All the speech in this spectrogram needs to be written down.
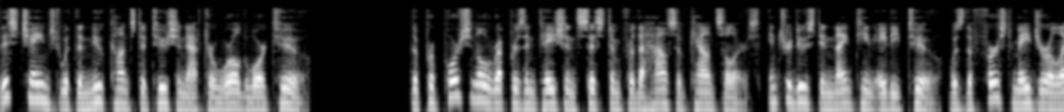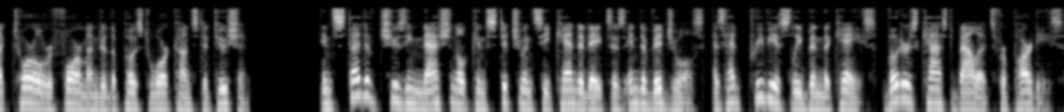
This changed with the new constitution after World War II. The proportional representation system for the House of Councillors, introduced in 1982, was the first major electoral reform under the post-war constitution. Instead of choosing national constituency candidates as individuals, as had previously been the case, voters cast ballots for parties.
